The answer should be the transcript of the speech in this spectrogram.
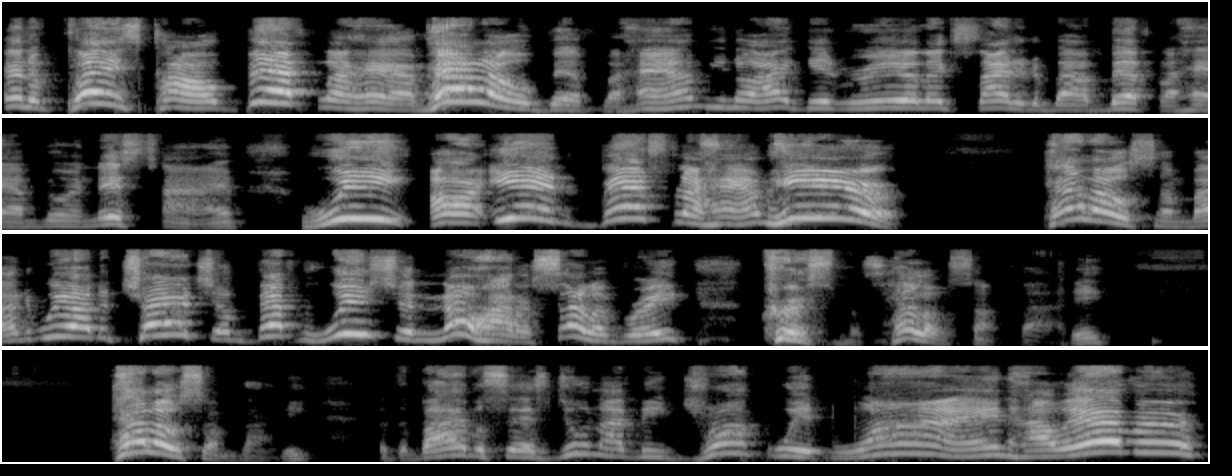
in a place called Bethlehem. Hello, Bethlehem. You know, I get real excited about Bethlehem during this time. We are in Bethlehem here. Hello, somebody. We are the church of Bethlehem. We should know how to celebrate Christmas. Hello, somebody. Hello, somebody. But the Bible says, do not be drunk with wine. However,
